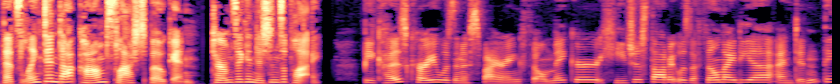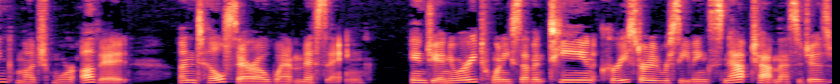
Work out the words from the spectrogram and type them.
That's linkedin.com slash spoken. Terms and conditions apply. Because Curry was an aspiring filmmaker, he just thought it was a film idea and didn't think much more of it until Sarah went missing. In January 2017, Curry started receiving Snapchat messages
